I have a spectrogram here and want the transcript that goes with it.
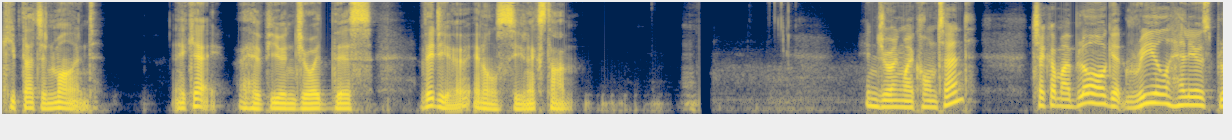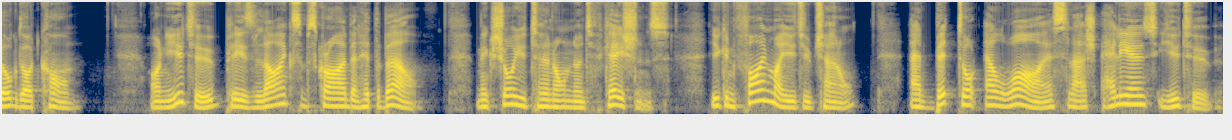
keep that in mind. Okay, I hope you enjoyed this video, and I'll see you next time. Enjoying my content? Check out my blog at realheliosblog.com. On YouTube, please like, subscribe, and hit the bell. Make sure you turn on notifications. You can find my YouTube channel at bit.ly slash heliosyoutube.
